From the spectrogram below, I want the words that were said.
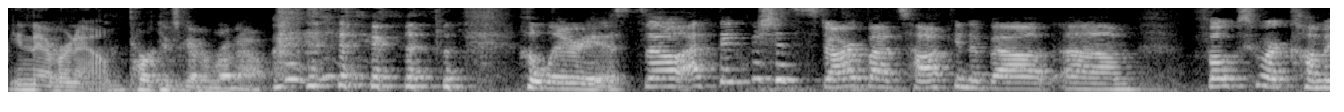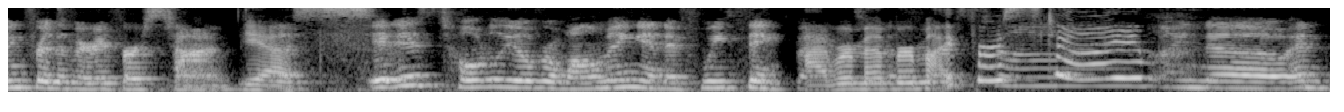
you never know. Parking's going to run out. Hilarious. So I think we should start by talking about um, folks who are coming for the very first time. Yes. Because It is totally overwhelming, and if we think back I to the remember my first first time. I know, and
